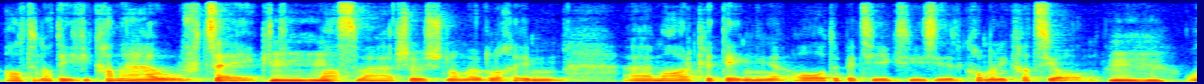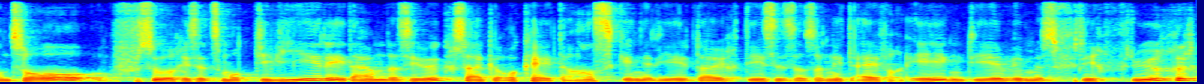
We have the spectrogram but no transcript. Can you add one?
alternative Kanäle aufzeigt. Mhm. Was wäre sonst noch möglich im Marketing oder beziehungsweise in der Kommunikation. Mhm. Und so versuche ich es zu motivieren, indem dass ich wirklich sage, okay, das generiert euch dieses. Also nicht einfach irgendwie, wie man es vielleicht früher so ein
